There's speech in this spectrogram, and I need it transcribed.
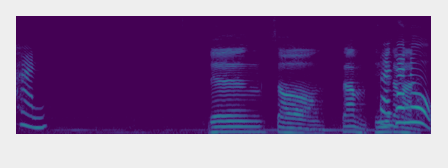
ภัณฑ์หนึ่งสองสามพิส่วพินธสภัณฑ์นุก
